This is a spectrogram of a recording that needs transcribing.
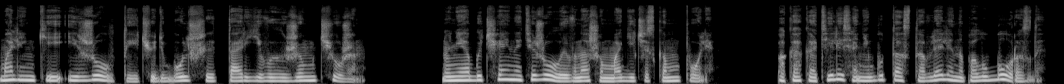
Маленькие и желтые, чуть больше тарьевых жемчужин, но необычайно тяжелые в нашем магическом поле. Пока катились, они будто оставляли на полу борозды.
